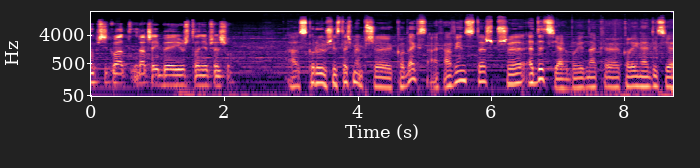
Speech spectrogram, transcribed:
na przykład raczej by już to nie przeszło. A skoro już jesteśmy przy kodeksach, a więc też przy edycjach, bo jednak e, kolejne edycje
